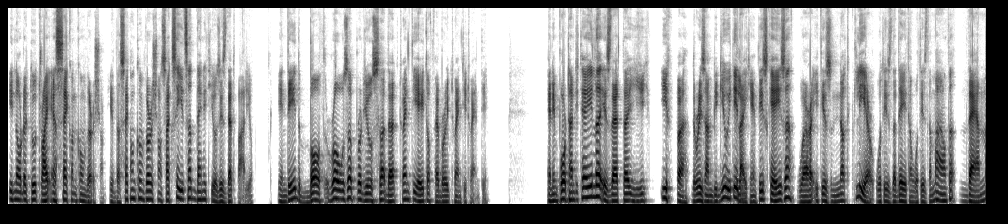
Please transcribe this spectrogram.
in order to try a second conversion. If the second conversion succeeds, then it uses that value. Indeed, both rows produce the 28th of February 2020. An important detail is that if uh, there is ambiguity, like in this case, where it is not clear what is the date and what is the month, then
